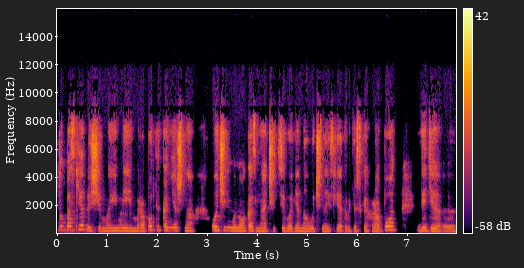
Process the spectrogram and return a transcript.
Но последующем мы имеем работы, конечно, очень много, значит, сегодня научно-исследовательских работ в виде э,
